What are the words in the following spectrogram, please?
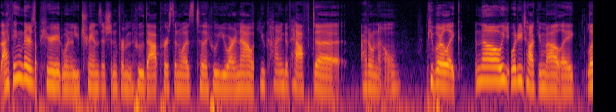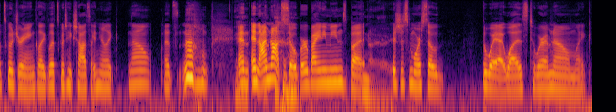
I think there's a period when you transition from who that person was to who you are now. You kind of have to. I don't know. People are like, "No, what are you talking about? Like, let's go drink. Like, let's go take shots." And you're like, "No, that's no." And and I'm not sober by any means, but not either. it's just more so the way I was to where I'm now. I'm like,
